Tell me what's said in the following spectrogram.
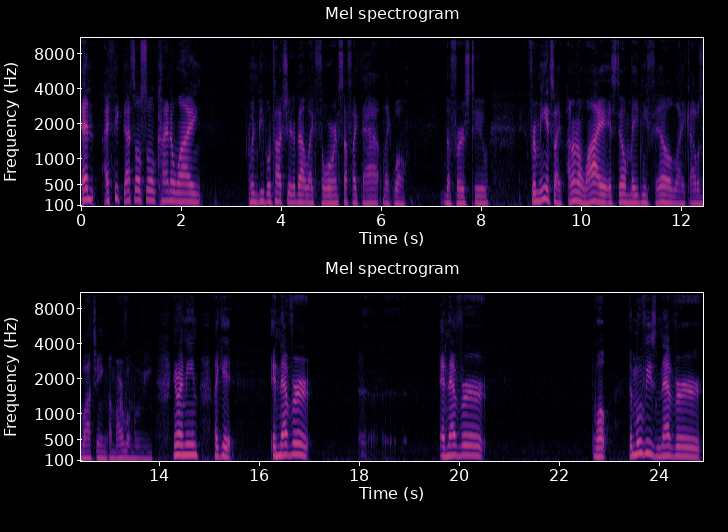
And I think that's also kind of why when people talk shit about like Thor and stuff like that, like well, the first two, for me it's like I don't know why it still made me feel like I was watching a Marvel movie. You know what I mean? Like it, it never, uh, it never. Well, the movies never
